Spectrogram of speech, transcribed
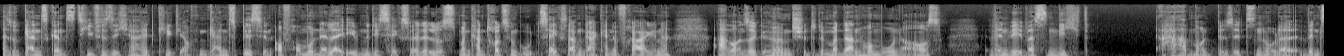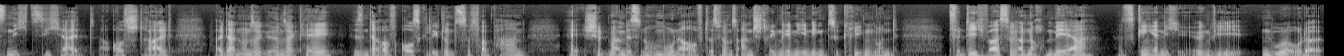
also ganz, ganz tiefe Sicherheit, killt ja auch ein ganz bisschen auf hormoneller Ebene die sexuelle Lust. Man kann trotzdem guten Sex haben, gar keine Frage, ne? Aber unser Gehirn schüttet immer dann Hormone aus, wenn wir was nicht haben und besitzen oder wenn es nicht Sicherheit ausstrahlt, weil dann unser Gehirn sagt, hey, wir sind darauf ausgelegt, uns zu verpaaren, hey, schütt mal ein bisschen Hormone auf, dass wir uns anstrengen, denjenigen zu kriegen und für dich war es sogar noch mehr. Es ging ja nicht irgendwie nur oder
